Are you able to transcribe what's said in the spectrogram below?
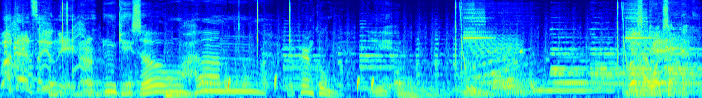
What else do you need, huh? Okay, so um, repair and cooling. Yeah. Yes, I will accept that.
